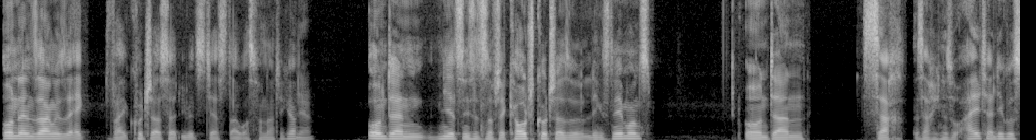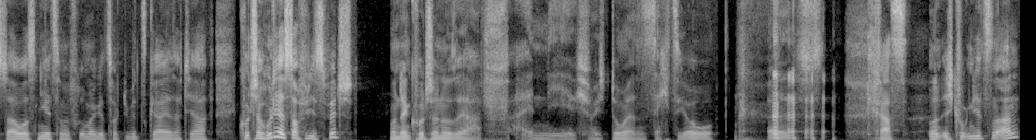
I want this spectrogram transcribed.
Und dann sagen wir so, ey, weil Kutscher ist halt übelst der Star Wars Fanatiker. Ja. Und dann Nils und ich sitzen auf der Couch, Kutscher so links neben uns. Und dann sag, sag ich nur so, alter, Lego Star Wars, Nils haben wir früher mal gezockt, übelst geil. Er sagt, ja, Kutscher, hol dir das doch für die Switch. Und dann Kutscher nur so, ja, pff, ey, nee, ich bin nicht dumm, das sind 60 Euro. Also, krass. Und ich gucke Nils nur an,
